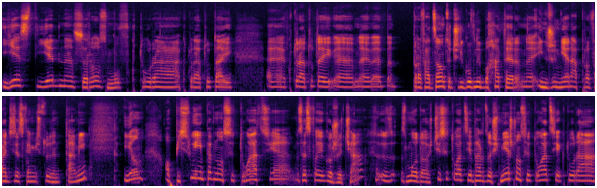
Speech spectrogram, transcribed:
jest jedna z rozmów, która, która tutaj, e, która tutaj prowadzący, czyli główny bohater e, inżyniera, prowadzi ze swoimi studentami i on opisuje im pewną sytuację ze swojego życia, z, z młodości, sytuację bardzo śmieszną, sytuację, która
